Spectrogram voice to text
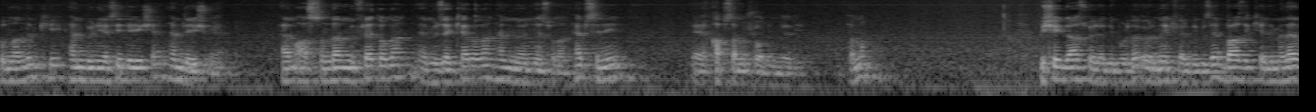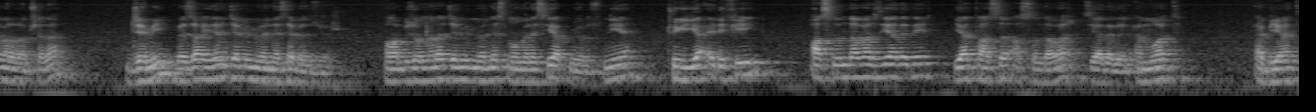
kullandım ki hem bünyesi değişen hem değişmeyen. Hem aslında müfret olan, hem müzekker olan, hem müennes olan. Hepsini e, kapsamış oldum dedi. Tamam Bir şey daha söyledi burada, örnek verdi bize. Bazı kelimeler var Arapçada. Cemi ve zahiren cemi müennese benziyor. Ama biz onlara cemi müennes muamelesi yapmıyoruz. Niye? Çünkü ya elifi aslında var ziyade değil, ya tası aslında var ziyade değil. Emvat, ebiyat,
